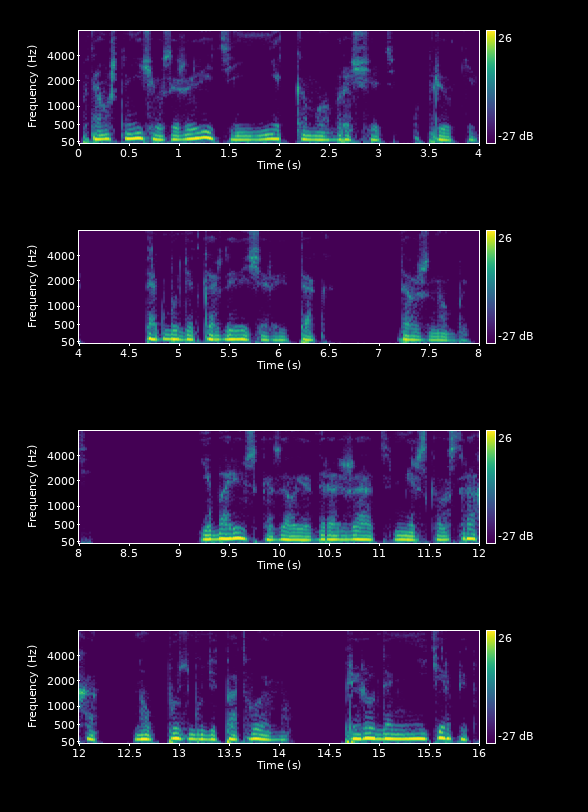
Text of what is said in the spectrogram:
потому что нечего сожалеть и не к кому обращать упреки. Так будет каждый вечер, и так должно быть. «Я борюсь», — сказал я, дрожа от мерзкого страха, «но пусть будет по-твоему. Природа не терпит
